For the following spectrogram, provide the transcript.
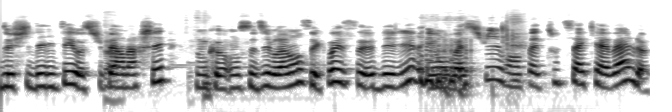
de fidélité au supermarché. Donc on se dit vraiment c'est quoi ce délire? Et on va suivre en fait toute sa cavale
